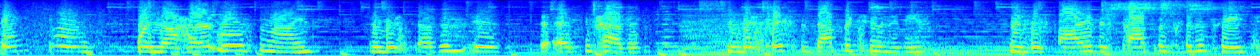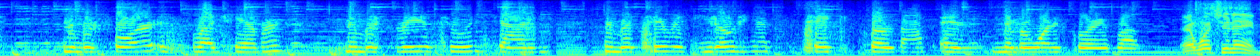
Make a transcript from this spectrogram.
eight is when the heart rules the mind. Number seven is the edge of heaven. Number six is opportunities. Number five is Papa's gonna preach. Number four is sledgehammer. Number three is who is Johnny. Number two is you don't have to take your clothes off. And number one is glory of love. And what's your name?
